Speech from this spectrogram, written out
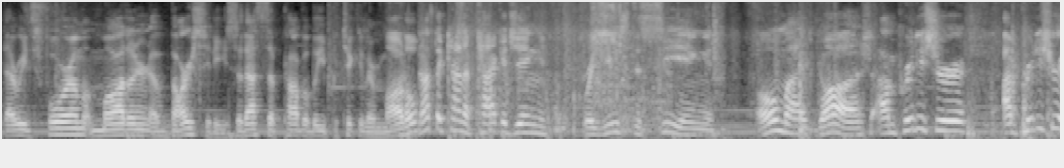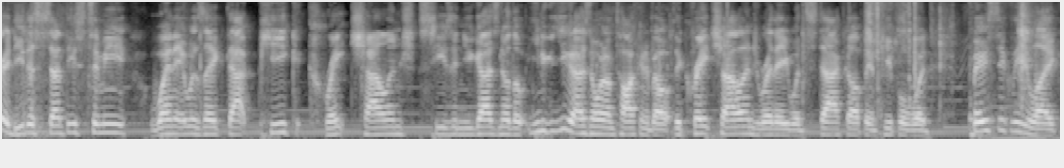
that reads Forum Modern Varsity. So that's the probably particular model. Not the kind of packaging we're used to seeing. Oh my gosh, I'm pretty sure I'm pretty sure Adidas sent these to me when it was like that peak crate challenge season. You guys know the you, you guys know what I'm talking about. The crate challenge where they would stack up and people would basically like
